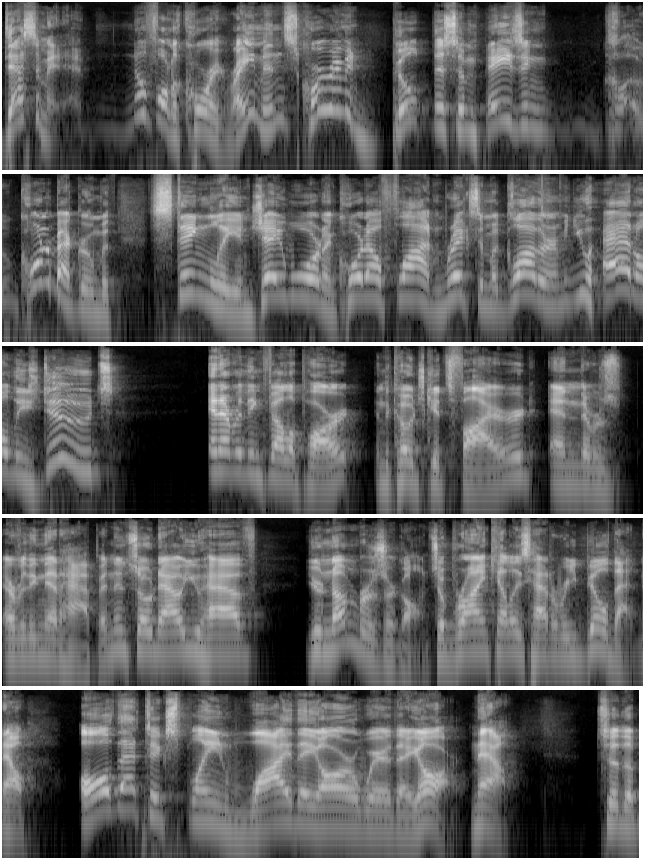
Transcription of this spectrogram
decimated. No fault of Corey Raymond's. Corey Raymond built this amazing cornerback room with Stingley and Jay Ward and Cordale Flott and Ricks and McGlothern. I mean, you had all these dudes, and everything fell apart, and the coach gets fired, and there was everything that happened, and so now you have your numbers are gone. So Brian Kelly's had to rebuild that. Now, all that to explain why they are where they are. Now, to the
